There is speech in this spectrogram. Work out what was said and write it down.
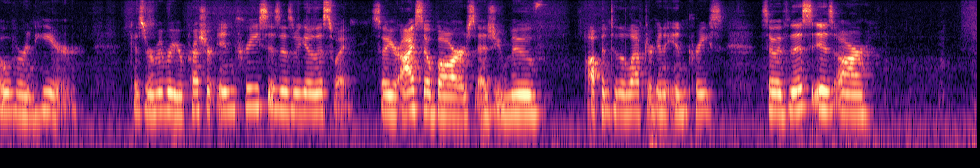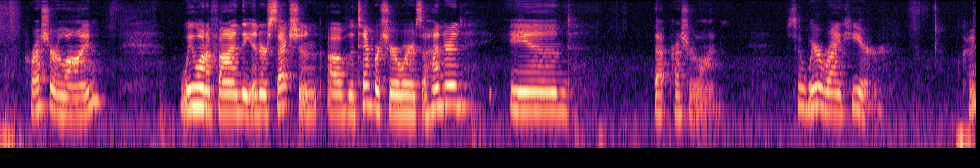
over in here. Because remember, your pressure increases as we go this way. So your isobars, as you move up and to the left, are going to increase. So if this is our pressure line, we want to find the intersection of the temperature where it's 100 and that pressure line. So we're right here. Okay.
